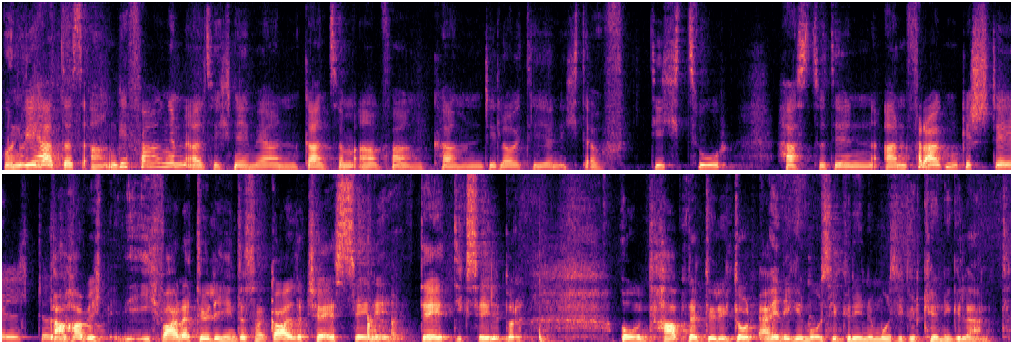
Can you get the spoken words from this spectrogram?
Und wie hat das angefangen? Also ich nehme an, ganz am Anfang kamen die Leute ja nicht auf dich zu. Hast du den Anfragen gestellt? Oder? Da habe ich, ich war natürlich in der St. Galler Jazzszene tätig selber und habe natürlich dort einige Musikerinnen und Musiker kennengelernt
